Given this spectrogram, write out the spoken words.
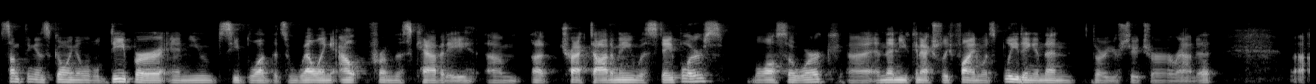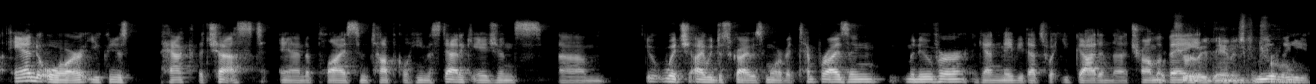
something is going a little deeper and you see blood that's welling out from this cavity, um, a tractotomy with staplers will also work. Uh, and then you can actually find what's bleeding and then throw your suture around it. Uh, and or you can just pack the chest and apply some topical hemostatic agents, um, which I would describe as more of a temporizing maneuver. Again, maybe that's what you've got in the trauma bay. Truly damage control. Really,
